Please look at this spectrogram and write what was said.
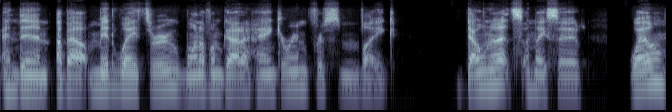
And then about midway through, one of them got a hankering for some like donuts, and they said, "Well,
